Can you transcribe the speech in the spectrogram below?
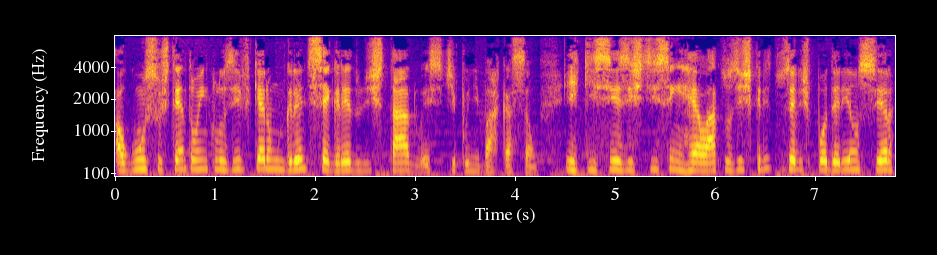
Alguns sustentam, inclusive, que era um grande segredo de Estado esse tipo de embarcação e que se existissem relatos escritos eles poderiam ser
